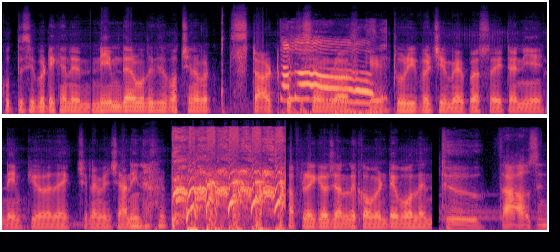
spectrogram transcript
করতেছি বাট এখানে নেম দেওয়ার মধ্যে কিছু পাচ্ছি না বাট স্টার্ট করতেছি আমরা আজকে। টু রিভার যে ম্যাপ আছে এটা নিয়ে নেম কীভাবে দেয় অ্যাকচুয়ালি আমি জানি না। আপনারা কেউ জানলে কমেন্টে বলেন। 2,000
